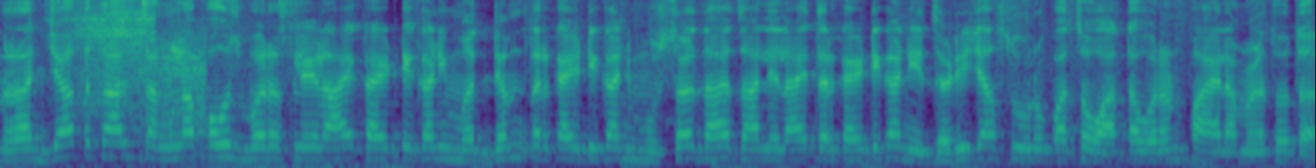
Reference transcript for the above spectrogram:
राज्यात काल चांगला पाऊस बरसलेला आहे. काही ठिकाणी मध्यम तर काही ठिकाणी मुसळधार झालेला आहे. तर काही ठिकाणी झडीच्या स्वरूपाचं वातावरण पाहायला मिळत होतं.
